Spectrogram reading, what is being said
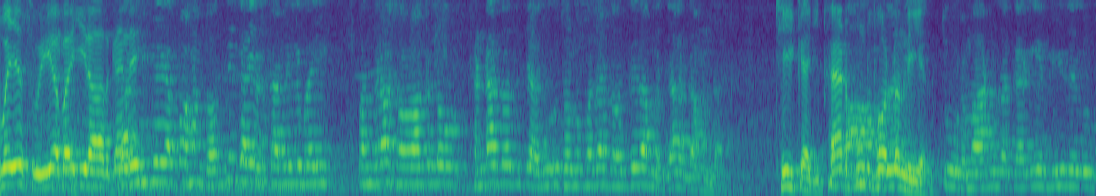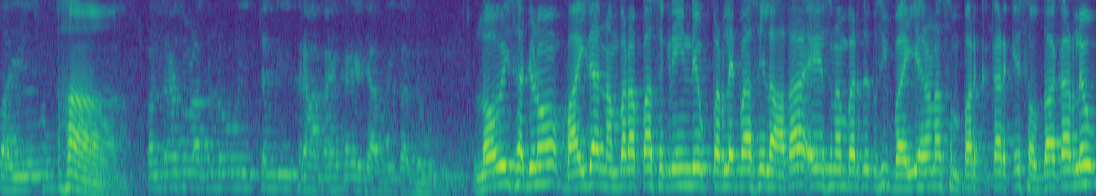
ਵਜੇ ਸੂਈ ਆ ਬਾਈ ਜੀ ਰਾਤ ਕਹਿੰਦੇ। ਬਾਕੀ ਜੇ ਆਪਾਂ ਹੁਣ ਦੁੱਧ ਦੀ ਗੱਲ ਕਰ ਲਈਏ ਬਾਈ 15 16 ਕਿਲੋ ਠੰਡਾ ਦੁੱਧ ਪਿਆਜੂ ਤੁਹਾਨੂੰ ਪਤਾ ਦੁੱਧ ਦਾ ਮੱਝਾ ਅੱਡਾ ਹੁੰਦਾ। ਠੀਕ ਹੈ ਜੀ ਫੈਟ ਫੂਡ ਫੁੱਲ ਹੁੰਦੀ ਆ। ਝੂਠ ਮਾਰਨ ਦਾ ਕਹਿ ਲਈਏ 20 ਦੇ ਦੂ 22 ਦੇ ਦੂ। ਹਾਂ। 15 16 ਕਿਲੋ ਵੀ ਚੰਗੀ ਖਰਾਕ ਆਏ ਘਰੇ ਜਾਵੜੀ ਕਰ ਦੇਊਗੀ ਲਓ ਵੀ ਸੱਜਣੋ ਬਾਈ ਦਾ ਨੰਬਰ ਆਪਾਂ ਸਕਰੀਨ ਦੇ ਉੱਪਰਲੇ ਪਾਸੇ ਲਾਤਾ। ਇਸ ਨੰਬਰ ਤੇ ਤੁਸੀਂ ਬਾਈ ਹਰਾਂ ਨਾਲ ਸੰਪਰਕ ਕਰਕੇ ਸੌਦਾ ਕਰ ਲਿਓ।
